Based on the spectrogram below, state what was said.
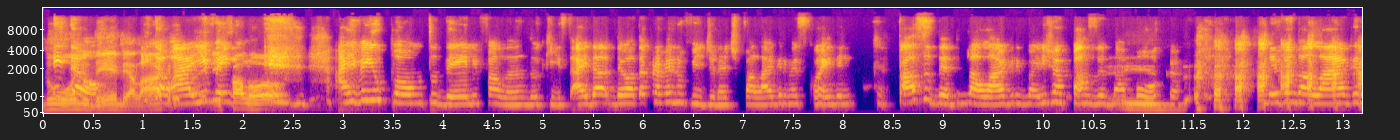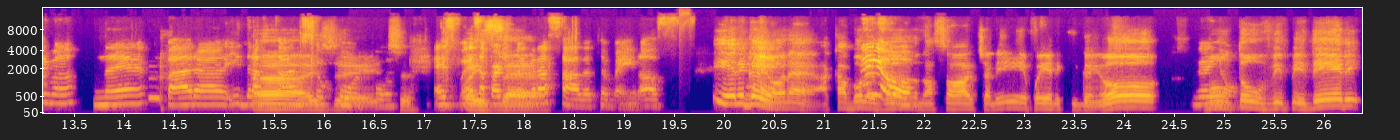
do Então, olho dele, a lágrima. aí ele vem- falou. Aí vem o ponto dele falando que. Aí deu até pra ver no vídeo, né? Tipo, a lágrima escorrendo, ele passa o dedo na lágrima e já passa o dedo na boca, levando a lágrima, né? Para hidratar Ai, o seu corpo. gente. Essa, Pois essa parte foi é. engraçada também, nossa. E ele ganhou, né? Acabou É. Ganhou. levando na sorte ali, foi ele que ganhou, Ganhou. montou o VIP dele.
